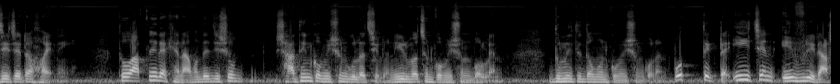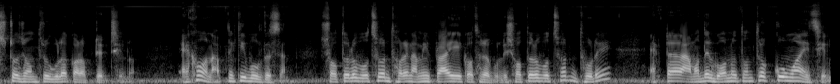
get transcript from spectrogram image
যে যেটা হয় নাই। তো আপনি দেখেন, আমাদের যেসব স্বাধীন কমিশনগুলো ছিল, নির্বাচন কমিশন বলেন, দুর্নীতি দমন কমিশন বলেন, প্রত্যেকটা ইচ অ্যান্ড এভরি রাষ্ট্রযন্ত্রগুলো করাপ্টেড ছিল। এখন আপনি কি বলতেছেন? সতেরো বছর ধরেন, আমি প্রায় এই কথাটা বলি, সতেরো বছর ধরে একটা আমাদের গণতন্ত্র কোমায় ছিল।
